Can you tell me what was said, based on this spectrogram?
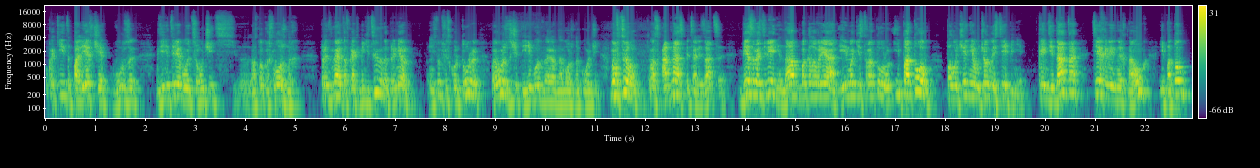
Ну, какие-то полегче вузы, где не требуется учить настолько сложных предметов, как медицина, например, институт физкультуры, его уже за 4 года, наверное, можно кончить. Но в целом у нас одна специализация, без разделения на бакалавриат и магистратуру, и потом получение ученой степени кандидата тех или иных наук, и потом,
